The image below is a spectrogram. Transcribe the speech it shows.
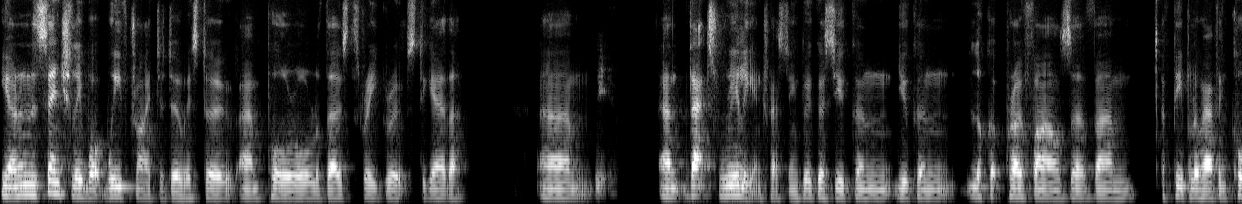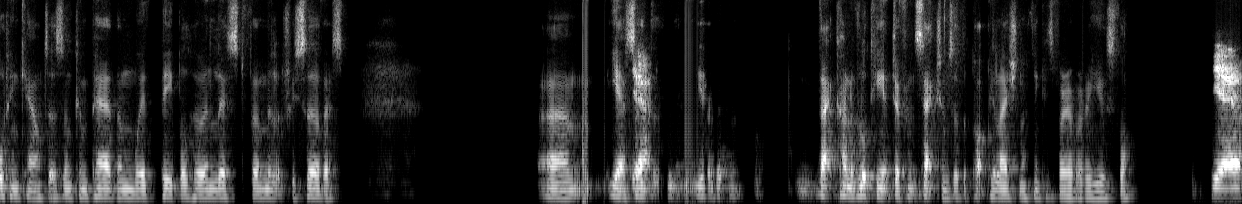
yeah, and essentially what we've tried to do is to um, pull all of those three groups together. Um, yeah. And that's really interesting because you can you can look at profiles of um, of people who are having court encounters and compare them with people who enlist for military service. Um, yeah, so yeah. you know, that kind of looking at different sections of the population, I think, is very, very useful. Yeah,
